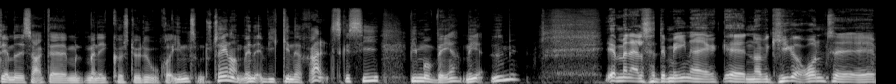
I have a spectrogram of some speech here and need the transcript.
dermed sagt, at man ikke kan støtte Ukraine, som du taler om, men at vi generelt skal sige, at vi må være mere ydmyge. Jamen altså, det mener jeg, øh, når vi kigger rundt øh,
